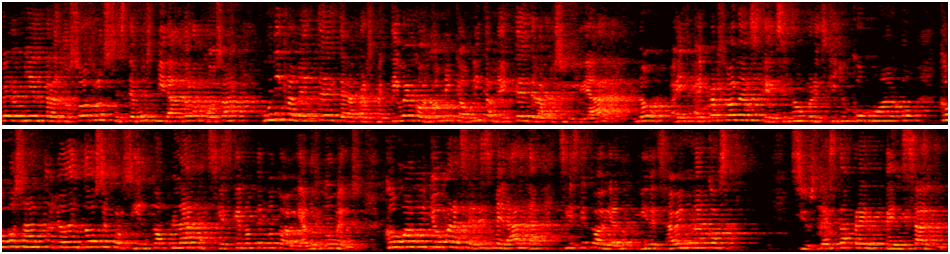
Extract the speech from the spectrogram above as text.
Pero mientras nosotros estemos mirando la cosa únicamente desde la perspectiva económica, únicamente desde la posibilidad, no, hay, hay personas que dicen, no, pero es que yo cómo hago, cómo salto yo del 12% a plata si es que no tengo todavía los números, cómo hago yo para ser esmeralda si es que todavía no, miren, ¿saben una cosa? Si usted está pensando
